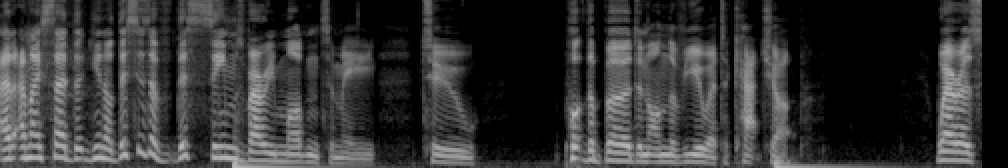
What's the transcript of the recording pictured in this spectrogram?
and, and I said that you know this is a this seems very modern to me to put the burden on the viewer to catch up, whereas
